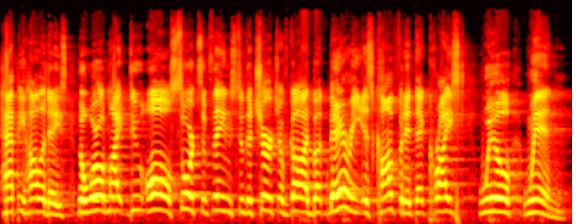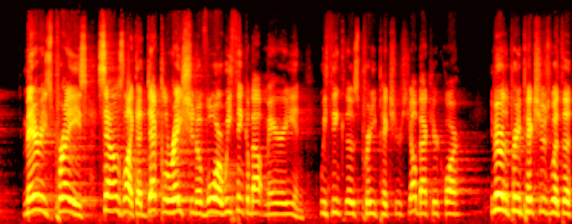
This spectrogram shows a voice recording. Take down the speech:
Happy holidays. The world might do all sorts of things to the church of God, but Mary is confident that Christ will win. Mary's praise sounds like a declaration of war. We think about Mary and we think those pretty pictures. Y'all back here, choir? You remember the pretty pictures with the,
